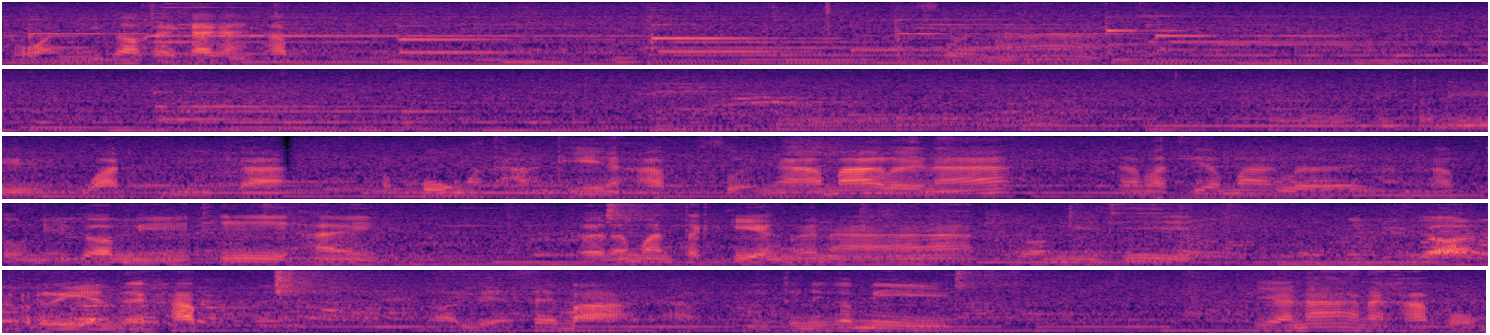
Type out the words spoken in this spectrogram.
โอ้อันนี้ก็ใกล้ๆกันครับ สวยมาก โอ้โหนี่ตอนนี้วัดมีการปรับปรุงสถานที่นะครับ สวยงามมากเลยนะ น่ามาเที่ยวมากเลยครับ ตรงนี้ก็มีที่ให้เติมน้ำมันตะเกียงด้วยนะก็มีที่หยอดเหรียญด้วยครับ หยอดเหรียญใส่บาทครับตัวนี้ก็มีพญานาคนะครับผม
